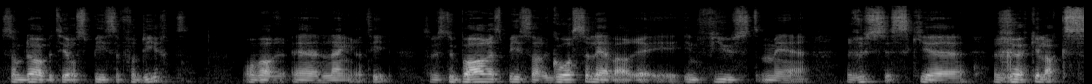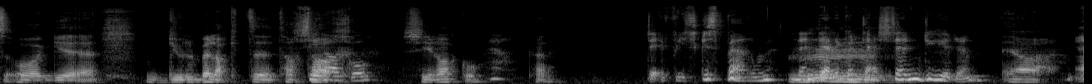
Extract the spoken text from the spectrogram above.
som da betyr å spise for dyrt over eh, lengre tid. Så hvis du bare spiser gåselever infused med russisk røkelaks og gulbelagt gullbelagt tartar Chiraco. Shirako. Hva er det? Det er fiskesperm. Den Mm. delikatessen dyren. Ja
